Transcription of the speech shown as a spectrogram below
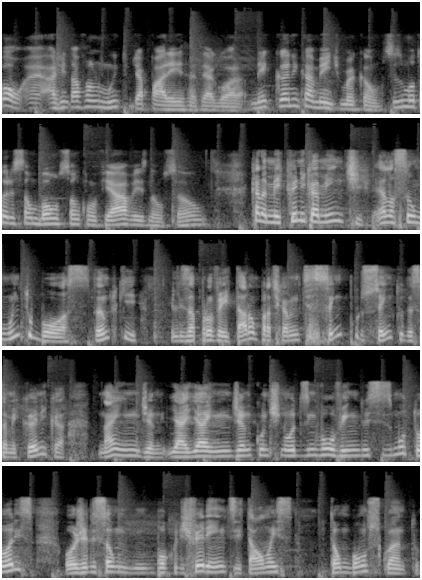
Bom, é, a gente tá falando muito de aparência até agora. Mecanicamente, Marcão, se os motores são bons, são confiáveis, não são? Cara, mecanicamente, elas são muito boas. Tanto que eles aproveitaram praticamente 100% dessa mecânica na Indian. E aí a Indian continuou desenvolvendo esses motores. Hoje eles são um pouco diferentes e tal, mas tão bons quanto.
